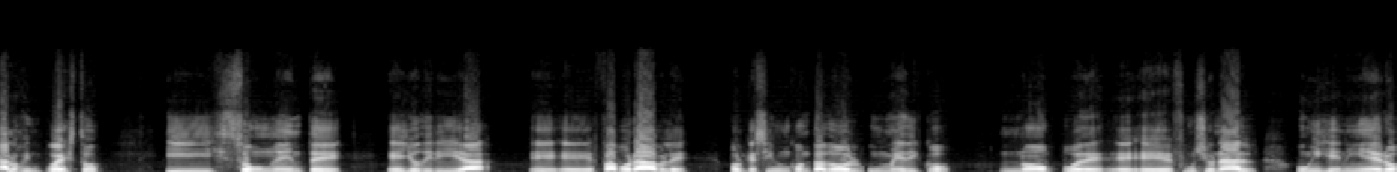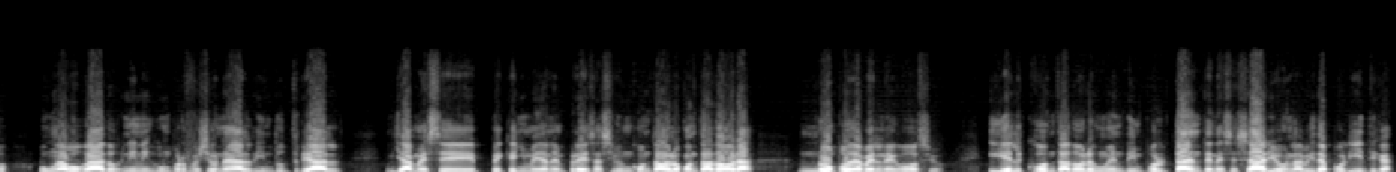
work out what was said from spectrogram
a los impuestos y son un ente, eh, yo diría, eh, eh, favorable, porque sin un contador, un médico no puede funcionar, un ingeniero, un abogado, ni ningún profesional industrial, llámese pequeña y mediana empresa, sin un contador o contadora, no puede haber negocio. Y el contador es un ente importante, necesario en la vida política,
